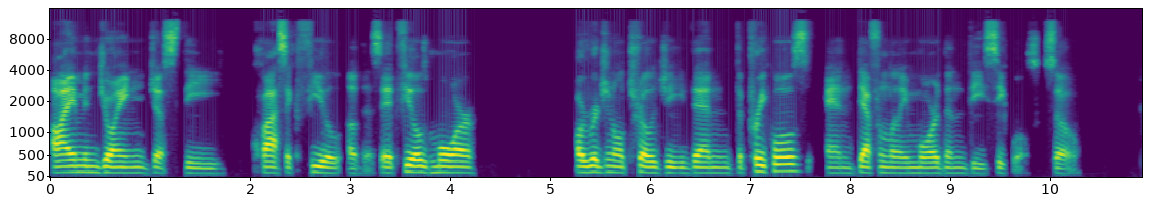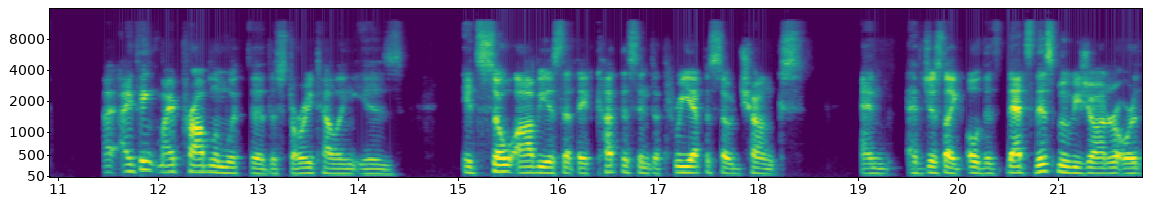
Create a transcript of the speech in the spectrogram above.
I'm enjoying just the classic feel of this. It feels more original trilogy than the prequels and definitely more than the sequels. So I, I think my problem with the the storytelling is it's so obvious that they've cut this into three episode chunks and have just like oh this, that's this movie genre or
